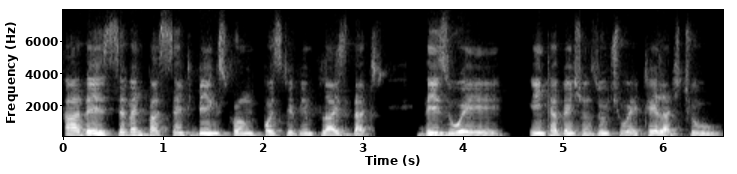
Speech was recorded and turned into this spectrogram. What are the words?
Uh, the 7% being strong positive implies that these were interventions which were tailored to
